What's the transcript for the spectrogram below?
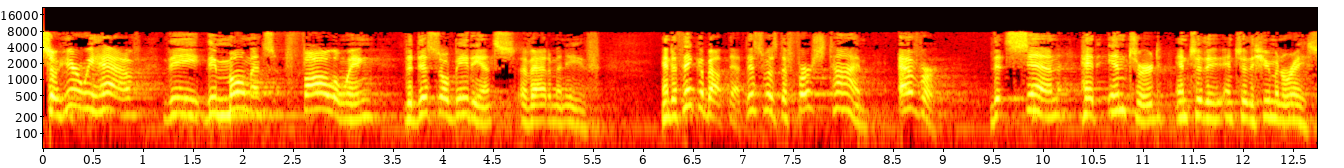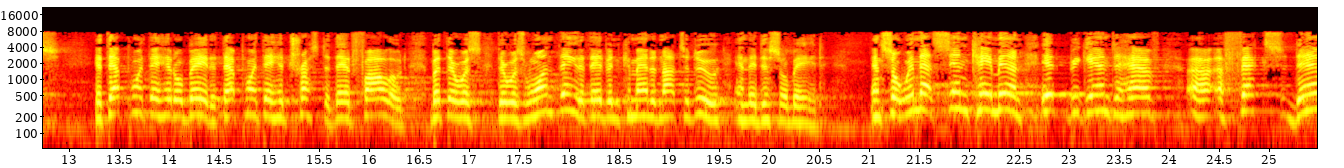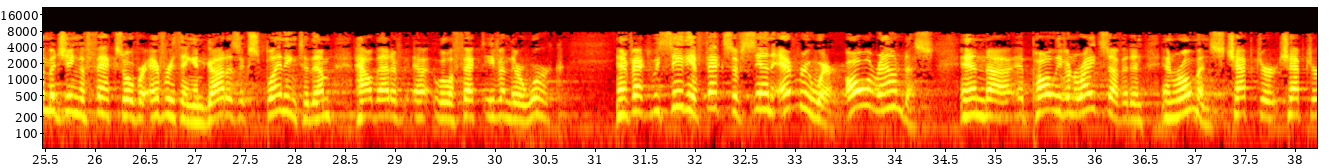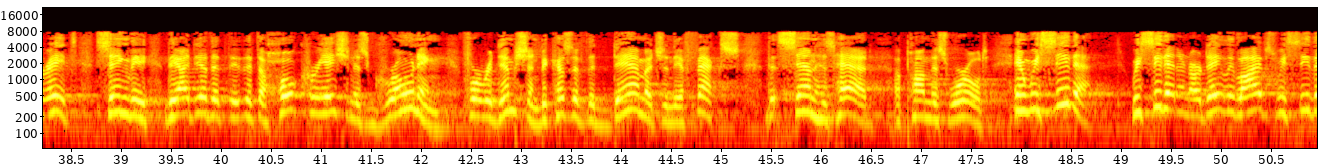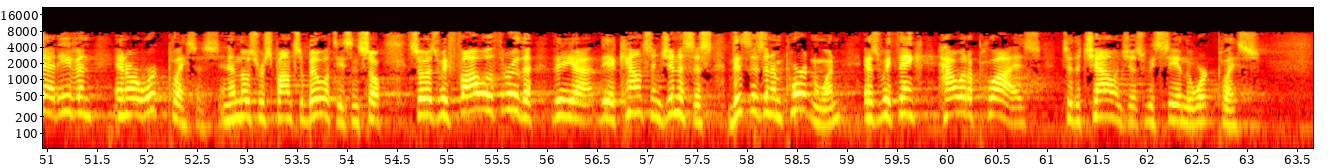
So here we have the, the moments following the disobedience of Adam and Eve. And to think about that, this was the first time ever that sin had entered into the, into the human race. At that point, they had obeyed. At that point, they had trusted. They had followed. But there was, there was one thing that they had been commanded not to do, and they disobeyed. And so when that sin came in, it began to have uh, effects, damaging effects over everything. And God is explaining to them how that uh, will affect even their work. And in fact, we see the effects of sin everywhere, all around us. And uh, Paul even writes of it in, in Romans chapter, chapter 8, seeing the, the idea that the, that the whole creation is groaning for redemption because of the damage and the effects that sin has had upon this world. And we see that. We see that in our daily lives. We see that even in our workplaces and in those responsibilities. And so, so as we follow through the, the, uh, the accounts in Genesis, this is an important one as we think how it applies to the challenges we see in the workplace.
